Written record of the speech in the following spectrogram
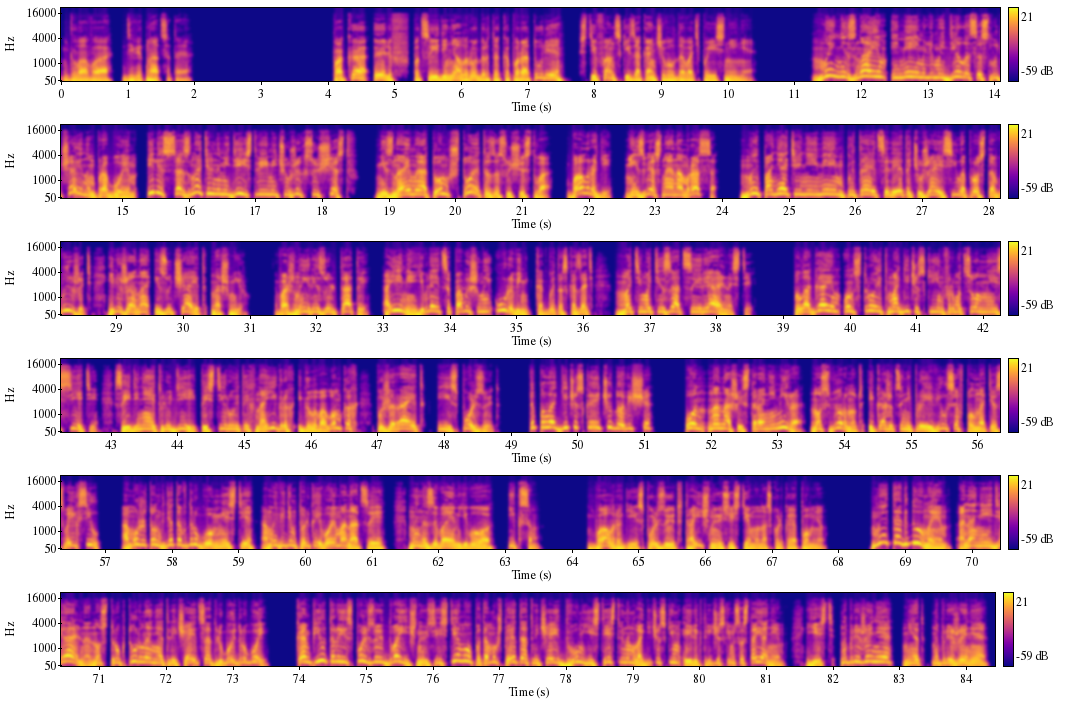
Глава 19. Пока эльф подсоединял Роберта к аппаратуре, Стефанский заканчивал давать пояснения. Мы не знаем, имеем ли мы дело со случайным пробоем или с сознательными действиями чужих существ. Не знаем и о том, что это за существа. Балроги? Неизвестная нам раса? Мы понятия не имеем, пытается ли эта чужая сила просто выжить, или же она изучает наш мир. Важны результаты, а ими является повышенный уровень, как бы это сказать, математизации реальности. Полагаем, он строит магические информационные сети, соединяет людей, тестирует их на играх и головоломках, пожирает и использует. Топологическое чудовище, он на нашей стороне мира, но свернут и, кажется, не проявился в полноте своих сил. А может, он где-то в другом месте, а мы видим только его эманации. Мы называем его Иксом. Балроги используют троичную систему, насколько я помню. Мы так думаем. Она не идеальна, но структурно не отличается от любой другой. Компьютеры используют двоичную систему, потому что это отвечает двум естественным логическим и электрическим состояниям. Есть напряжение, нет напряжения.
